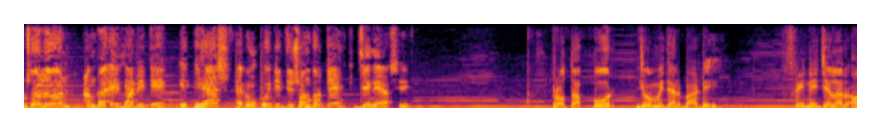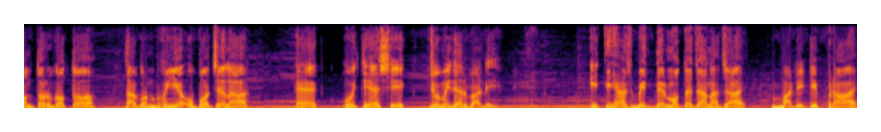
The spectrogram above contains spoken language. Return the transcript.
চলুন, আমরা এই বাড়িটির ইতিহাস এবং ঐতিহ্য সম্পর্কে জেনে আসি। প্রতাপপুর জমিদার বাড়ি। ফেনী জেলার অন্তর্গত উপজেলার এক ঐতিহাসিক জমিদার বাড়ি। ইতিহাসবিদদের মতে জানা যায়, বাড়িটি প্রায়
